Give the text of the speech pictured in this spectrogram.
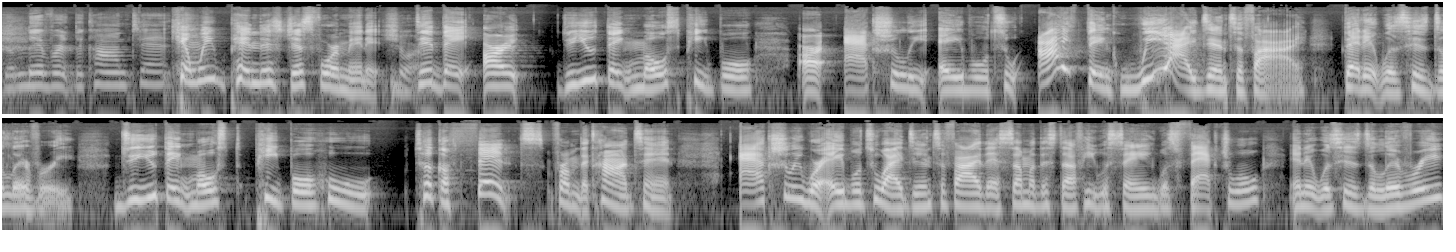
delivered the content. Can we pin this just for a minute? Sure. Did they are do you think most people are actually able to I think we identify that it was his delivery. Do you think most people who took offense from the content actually were able to identify that some of the stuff he was saying was factual and it was his delivery?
